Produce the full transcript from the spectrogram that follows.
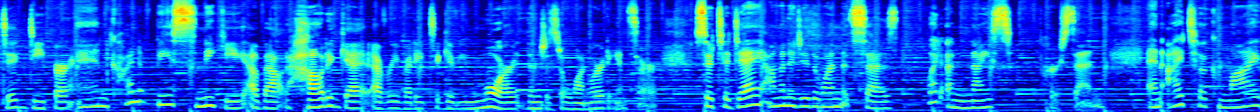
dig deeper and kind of be sneaky about how to get everybody to give you more than just a one word answer. So today I'm going to do the one that says, What a nice person. And I took my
